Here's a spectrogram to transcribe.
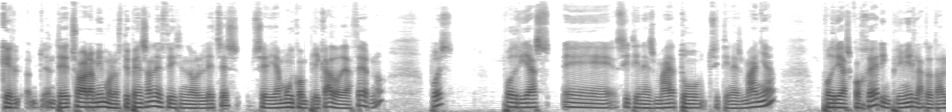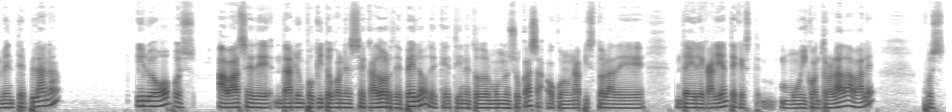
que, de hecho, ahora mismo lo estoy pensando y estoy diciendo, leches, sería muy complicado de hacer, ¿no? Pues podrías, eh, si, tienes tú, si tienes maña, podrías coger, imprimirla totalmente plana y luego, pues a base de darle un poquito con el secador de pelo, de que tiene todo el mundo en su casa, o con una pistola de, aire caliente que esté muy controlada, ¿vale? Pues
